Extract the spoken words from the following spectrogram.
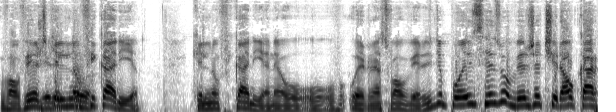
Valverde, que ele não Diretor. ficaria. Que ele não ficaria, né? O, o- o Ernesto Valverde. E depois resolveram já tirar o cara.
